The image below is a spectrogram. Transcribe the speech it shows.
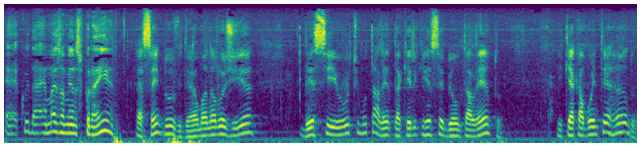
é, cuidar. É mais ou menos por aí? É, sem dúvida. É uma analogia desse último talento, daquele que recebeu um talento e que acabou enterrando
